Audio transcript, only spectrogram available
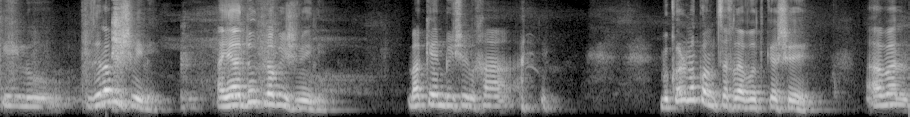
כאילו, זה לא בשבילי. היהדות לא בשבילי. מה כן בשבילך? בכל מקום צריך לעבוד קשה, אבל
